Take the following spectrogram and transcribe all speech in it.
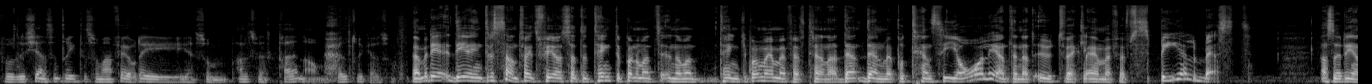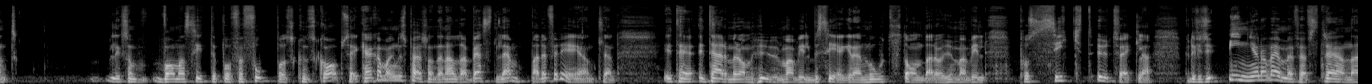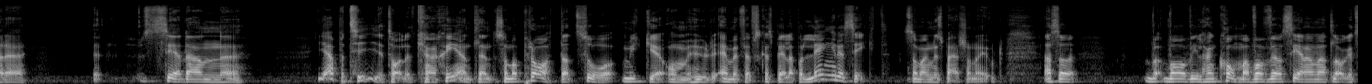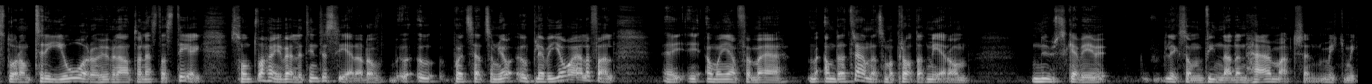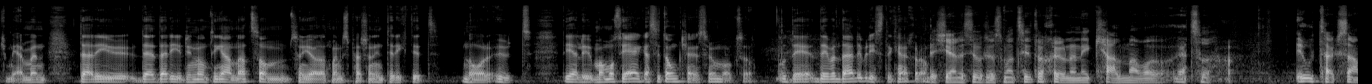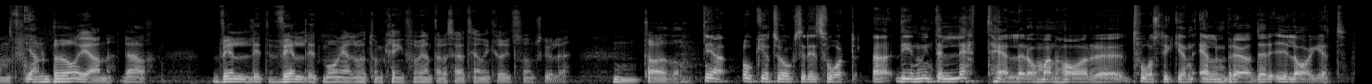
För det känns inte riktigt som han får det i, som allsvensk tränare om man uttrycka det så. Ja, men det, det är intressant faktiskt för jag satt och tänkte på när man, när man tänker på de MFF-tränarna, den, den med potential egentligen att utveckla MFFs spel bäst. Alltså rent liksom vad man sitter på för fotbollskunskap. Så är kanske Magnus Persson den allra bäst lämpade för det egentligen. I, te, I termer om hur man vill besegra en motståndare och hur man vill på sikt utveckla. För det finns ju ingen av MFFs tränare eh, sedan eh, ja, på 10-talet kanske egentligen, som har pratat så mycket om hur MFF ska spela på längre sikt som Magnus Persson har gjort. Alltså, vad vill han komma? Vad ser han att laget står om tre år och hur vill han ta nästa steg? Sånt var han ju väldigt intresserad av på ett sätt som jag upplever jag i alla fall. Eh, om man jämför med, med andra tränare som har pratat mer om nu ska vi liksom vinna den här matchen mycket, mycket mer. Men där är, ju, där, där är det någonting annat som, som gör att Magnus Persson inte riktigt når ut. Det gäller ju, man måste ju äga sitt omklädningsrum också. Och det, det är väl där det brister kanske då. Det kändes ju också som att situationen i Kalmar var rätt så otacksam från Ja. början. Där väldigt, väldigt många runt omkring förväntade sig att Henrik Rydström skulle ta över. Ja, och jag tror också det är svårt. Eh, Det är nog inte lätt heller om man har eh, två stycken Elmbröder i laget.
